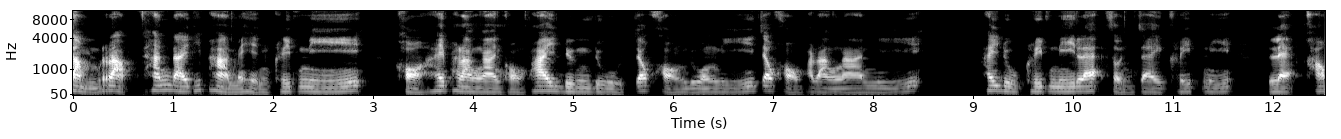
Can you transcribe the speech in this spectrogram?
สำหรับท่านใดที่ผ่านมาเห็นคลิปนี้ ขอให้พลังงานของไพ่ดึงดูดเจ้าของดวงนี้ เจ้าของพลังงานนี้ ให้ดูคลิปนี้และสนใจคลิปนี้ และเข้า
